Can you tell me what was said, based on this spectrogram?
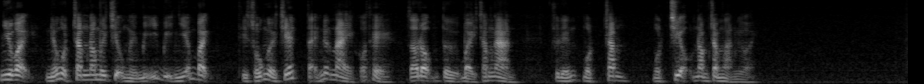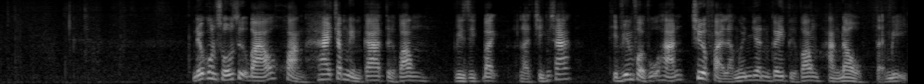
Như vậy, nếu 150 triệu người Mỹ bị nhiễm bệnh thì số người chết tại nước này có thể dao động từ 700.000 cho đến 100, 1 triệu 500 ngàn người. Nếu con số dự báo khoảng 200.000 ca tử vong vì dịch bệnh là chính xác, thì viêm phổi Vũ Hán chưa phải là nguyên nhân gây tử vong hàng đầu tại Mỹ.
